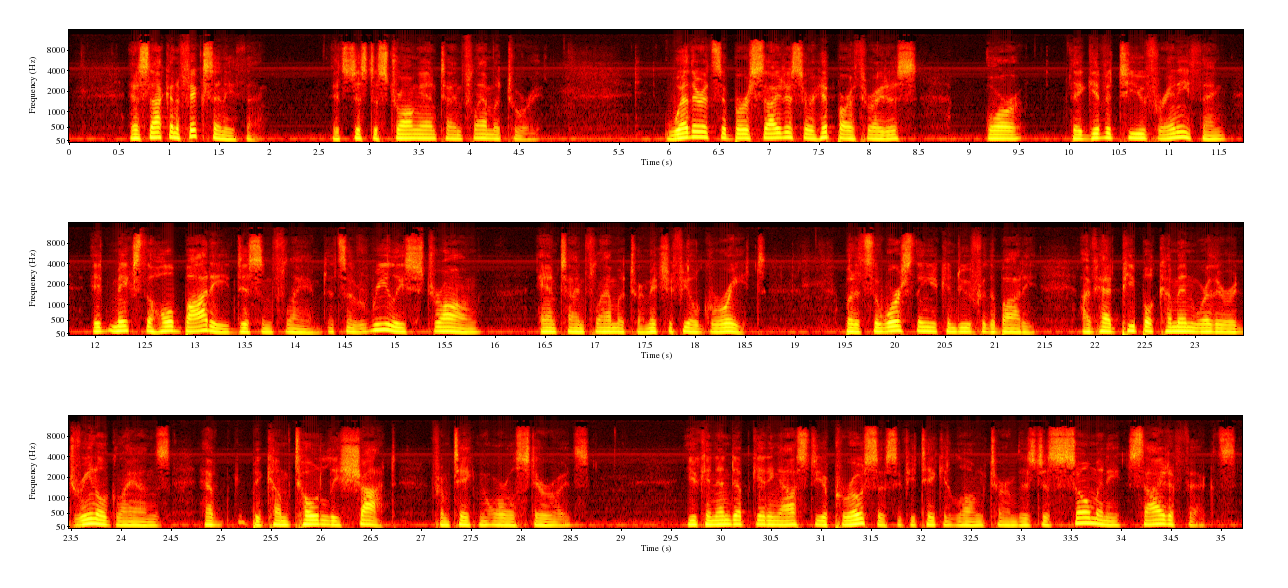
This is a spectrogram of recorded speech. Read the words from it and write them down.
And it's not going to fix anything. It's just a strong anti inflammatory whether it's a bursitis or hip arthritis, or they give it to you for anything, it makes the whole body disinflamed. It's a really strong anti inflammatory. It makes you feel great. But it's the worst thing you can do for the body. I've had people come in where their adrenal glands have become totally shot from taking oral steroids. You can end up getting osteoporosis if you take it long term. There's just so many side effects.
